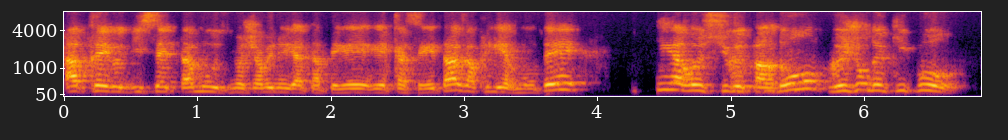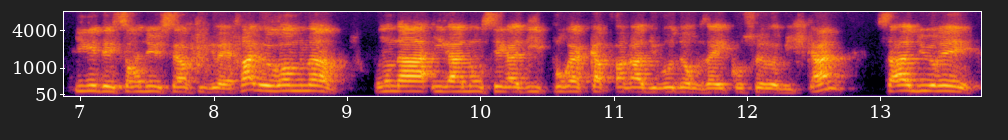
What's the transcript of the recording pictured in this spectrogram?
Après, le 17 Tammuz, Moshe Rabbeinu, il a tapé, il a cassé les tases. Après, il est remonté. Il a reçu le pardon. Le jour de Kippour, il est descendu, c'est un figure Le lendemain, on a, il a annoncé, il a dit, pour la capara du Vaudor, vous allez construire le Mishkan. Ça a duré,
